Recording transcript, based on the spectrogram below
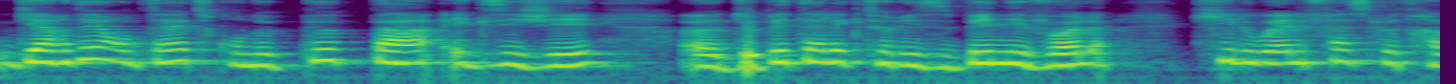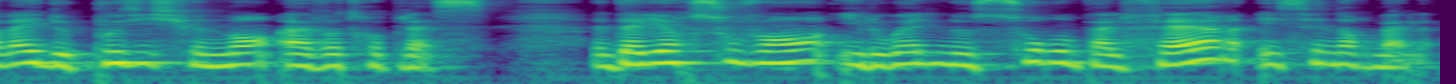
Gardez en tête qu'on ne peut pas exiger euh, de bêta-lectrices bénévoles qu'il ou elle fasse le travail de positionnement à votre place. D'ailleurs, souvent, ils ou elles ne sauront pas le faire et c'est normal.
